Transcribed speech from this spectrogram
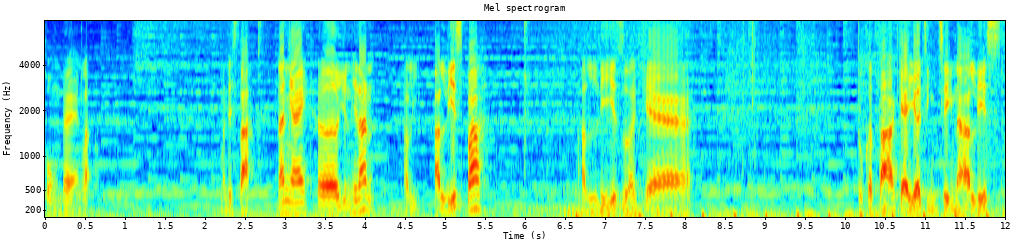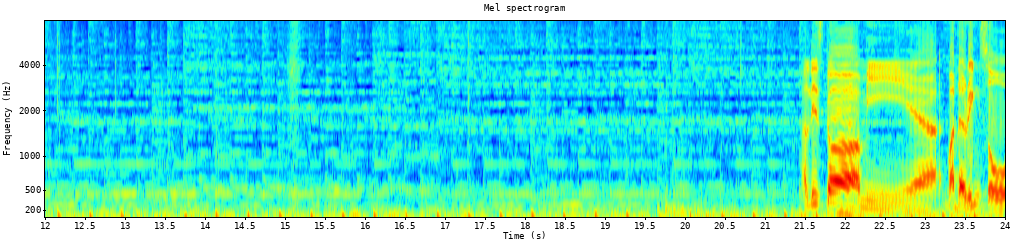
ธงแดงละมาดิสตานั่นไง เธออยู่ที่นั่นอลิอลิสปะอลิสเหรอแก ตุ๊กตาแกเยอะจริง ๆ นะ Alice Alice ก็มี Wandering Soul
